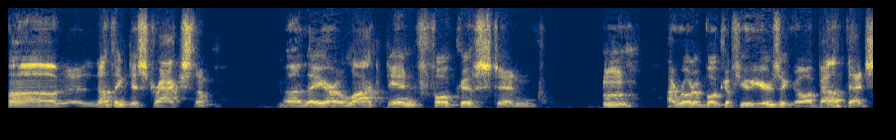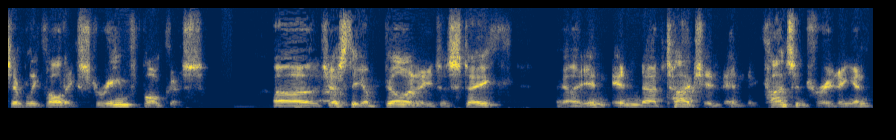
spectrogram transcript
Uh, nothing distracts them. Uh, they are locked in, focused, and mm, I wrote a book a few years ago about that, simply called Extreme Focus. Uh, just the ability to stay uh, in in uh, touch and, and, concentrating and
